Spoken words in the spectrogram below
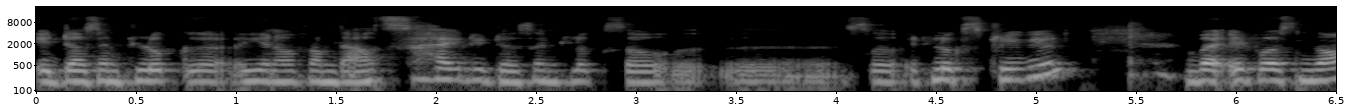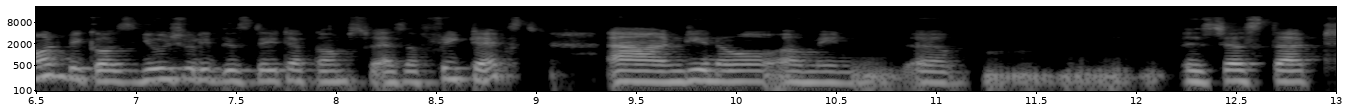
it doesn't look, uh, you know, from the outside, it doesn't look so, uh, so it looks trivial, but it was not because usually this data comes as a free text. And, you know, I mean, uh, it's just that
